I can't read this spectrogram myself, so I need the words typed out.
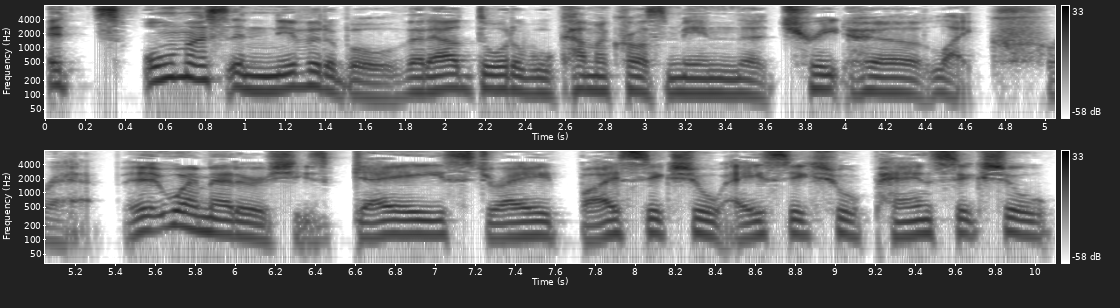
it's almost inevitable that our daughter will come across men that treat her like crap. It won't matter if she's gay, straight, bisexual, asexual, pansexual.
